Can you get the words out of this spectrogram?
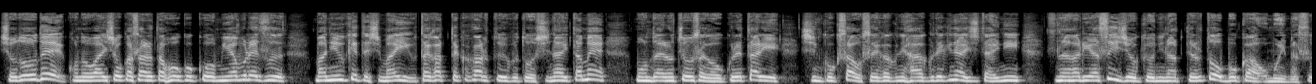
初動でこの歪小化された報告を見破れず、真に受けてしまい疑ってかかるということをしないため、問題の調査が遅れたり、深刻さを正確に把握できない事態につながりやすい状況になっていると僕は思います。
